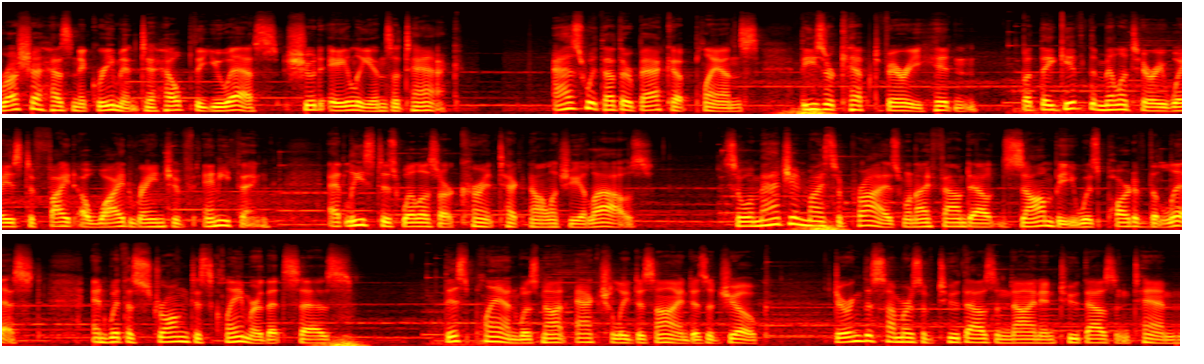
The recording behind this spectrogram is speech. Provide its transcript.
Russia has an agreement to help the US should aliens attack. As with other backup plans, these are kept very hidden, but they give the military ways to fight a wide range of anything, at least as well as our current technology allows. So imagine my surprise when I found out zombie was part of the list, and with a strong disclaimer that says, this plan was not actually designed as a joke. During the summers of 2009 and 2010,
